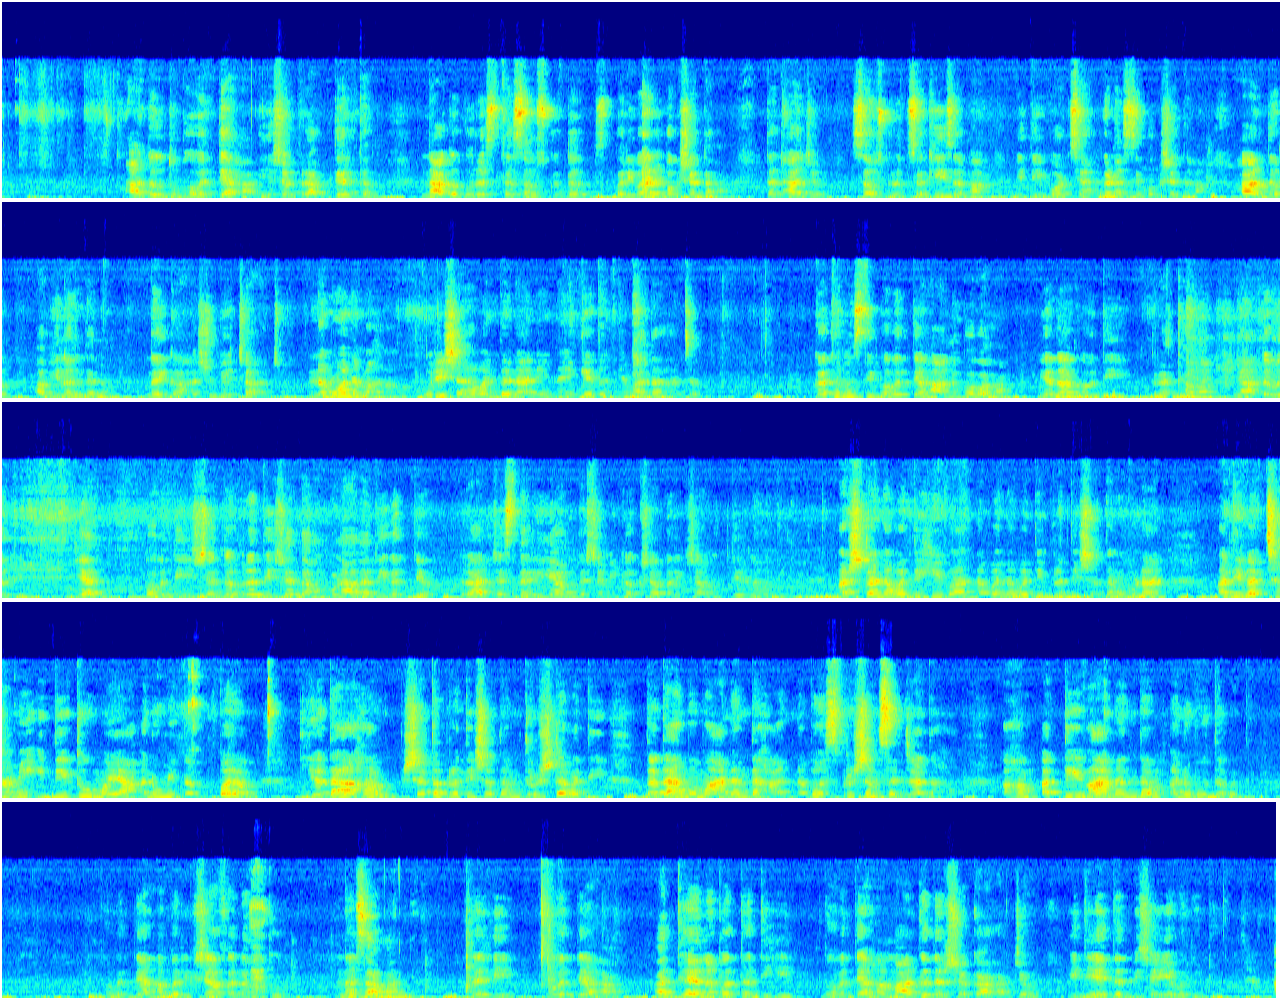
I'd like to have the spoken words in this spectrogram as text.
आदौ तु भवत्याः यशप्राप्त्यर्थं नागपुरस्थसंस्कृतपरिवारपक्षतः तथा च संस्कृतसखीसभा इति वाट्साप् गणस्य पक्षतः हार्दम् अभिनन्दनं। नैकाः शुभेच्छाः च। नमो नमः। भूरिशः वन्दनानि नैके धन्यवादाः च। कथमस्ति भवत्याः अनुभवः? यदा भवती प्रथमं ज्ञातवती यत् भवती शतप्रतिशतं गुणान् अधिगत्य राज्यस्तरीयां दशमीकक्षापरीक्षाम् उत्तीर्णवती। अष्टनवतिः वा नवनवतिप्रतिशतं गुणान् अधिगच्छामि इति तु मया अनुमितं परं यदा अहं शतप्रतिशतं दृष्टवती तदा मम आनन्दः नभस्पृशं सञ्जातः। अहम् अतीव आनन्दम् अनुभूतवती। भवत्याः परीक्षाफलं तु न सामान्यं। तर्हि भवत्याः अध्ययनपद्धतिः भवत्याः मार्गदर्शकाः च इति एतद्विषये वदतु।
